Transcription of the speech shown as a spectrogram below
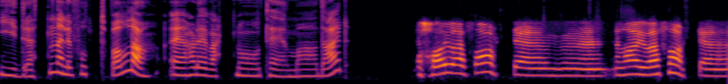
idretten eller fotball? Da? Eh, har det vært noe tema der? Jeg har jo erfart, eh, jeg har jo erfart eh,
